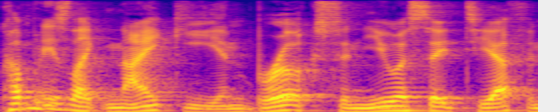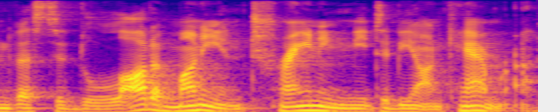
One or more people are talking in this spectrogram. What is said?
companies like Nike and Brooks and USATF invested a lot of money in training me to be on camera.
